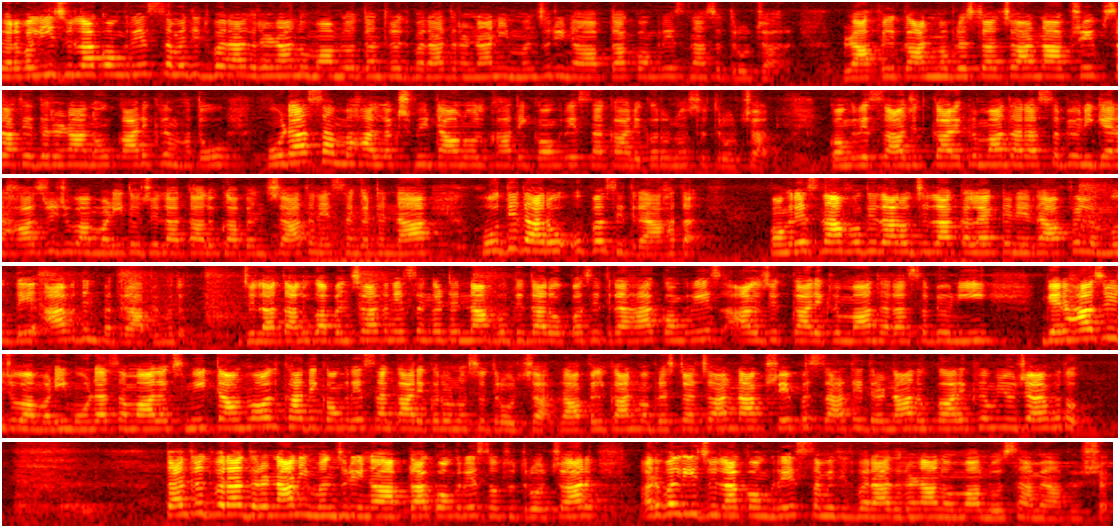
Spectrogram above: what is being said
તો અરવલ્લી જિલ્લા કોંગ્રેસ સમિતિ દ્વારા ધરણાનો મામલો તંત્ર દ્વારા ધરણાની મંજૂરી ન આપતા કોંગ્રેસના સૂત્રોચ્ચાર રાફેલ કાંડમાં ભ્રષ્ટાચારના આક્ષેપ સાથે ધરણાનો કાર્યક્રમ હતો મોડાસા મહાલક્ષ્મી ટાઉન હોલ ખાતે કોંગ્રેસના કાર્યકરોનો સૂત્રોચ્ચાર કોંગ્રેસ આયોજિત કાર્યક્રમમાં ધારાસભ્યોની ગેરહાજરી જોવા મળી તો જિલ્લા તાલુકા પંચાયત અને સંગઠનના હોદ્દેદારો ઉપસ્થિત રહ્યા હતા. કોંગ્રેસના હોદ્દેદારો જિલ્લા કલેક્ટરને રાફેલ મુદ્દે આવેદનપત્ર આપ્યું હતું. જિલ્લા તાલુકા પંચાયત અને સંગઠનના હોદ્દેદારો ઉપસ્થિત રહ્યા. કોંગ્રેસ આયોજિત કાર્યક્રમમાં ધારાસભ્યોની ગેરહાજરી જોવા મળી. મોડાસા મહાલક્ષ્મી ટાઉન હોલ ખાતે કોંગ્રેસના કાર્યકરોનો સૂત્રોચ્ચાર. રાફેલ કાંડમાં ભ્રષ્ટાચારના આક્ષેપ સાથે ધરણાનો કાર્યક્રમ યોજાયો હતો. તંત્ર દ્વારા ધરણાની મંજૂરી ન આપતા કોંગ્રેસનો સૂત્રોચ્ચાર અરવલ્લી જિલ્લા કોંગ્રેસ સમિતિ દ્વારા ધરણાનો મામલો સામે આવ્યો છે.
